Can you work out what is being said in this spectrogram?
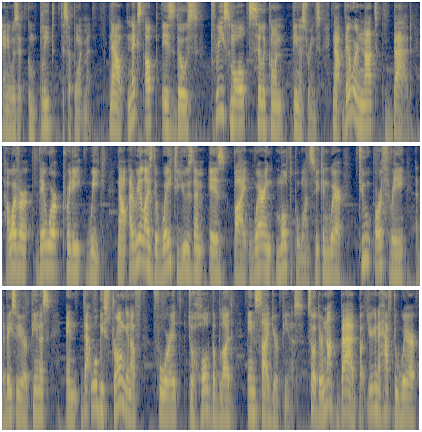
and it was a complete disappointment. Now, next up is those three small silicone penis rings. Now, they were not bad. However, they were pretty weak. Now, I realized the way to use them is by wearing multiple ones. So you can wear two or three at the base of your penis and that will be strong enough for it to hold the blood inside your penis. So they're not bad, but you're gonna have to wear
